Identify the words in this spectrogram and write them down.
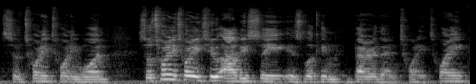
So 2021. So 2022 obviously is looking better than 2020,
